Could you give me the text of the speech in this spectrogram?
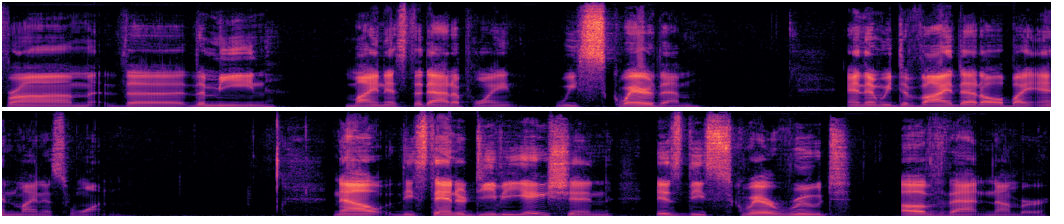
from the, the mean minus the data point. We square them, and then we divide that all by n minus 1. Now, the standard deviation is the square root of that number.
